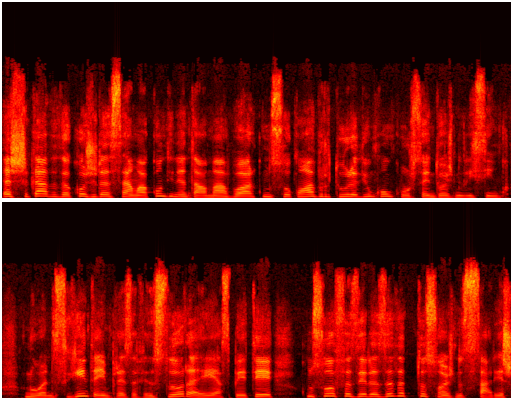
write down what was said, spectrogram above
A chegada da cogeração à Continental Mabor começou com a abertura de um concurso em 2005. No ano seguinte, a empresa vencedora, a ESPT, começou a fazer as adaptações necessárias.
